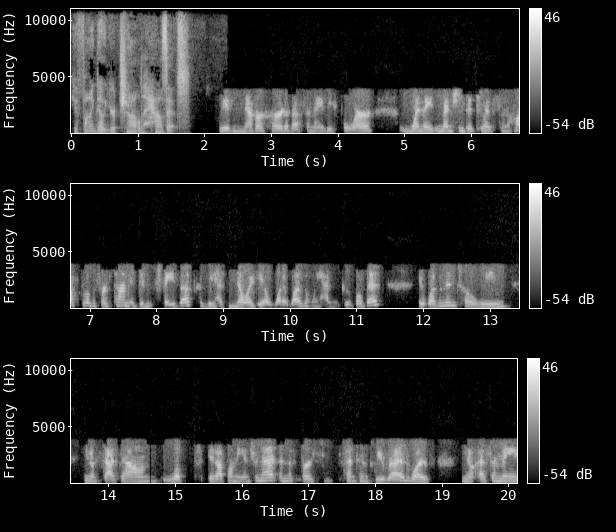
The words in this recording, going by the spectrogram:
you find out your child has it. We had never heard of SMA before when they mentioned it to us in the hospital the first time, it didn't phase us because we had no idea what it was and we hadn't Googled it. It wasn't until we, you know, sat down, looked it up on the internet, and the first sentence we read was, you know, SMA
